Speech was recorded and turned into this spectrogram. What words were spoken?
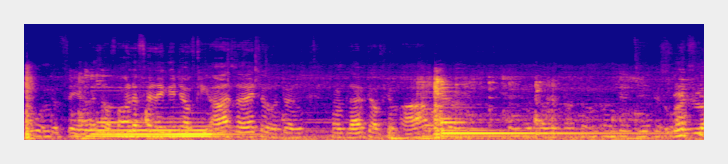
So ungefähr. Also auf alle Fälle geht er auf die A-Seite und dann, dann bleibt er auf dem A. Und, dann, und, und, und, und das, das, letzte,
